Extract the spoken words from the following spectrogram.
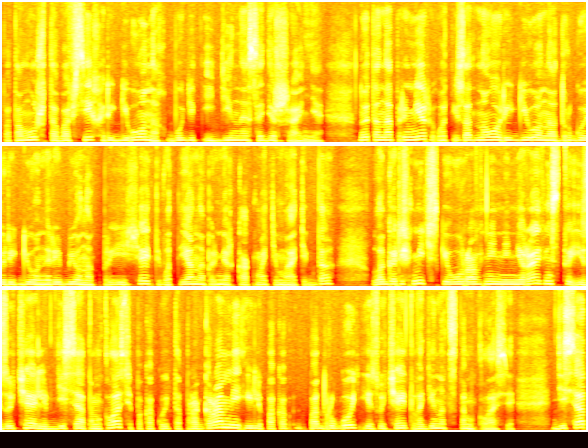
потому что во всех регионах будет единое содержание. Но это, например, вот из одного региона в другой регион ребенок приезжает, и вот я, например, как математик, да, логарифмические уравнения неравенства изучали в 10 классе по какой-то программе или по, по другой изучает в 11 классе. В 10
